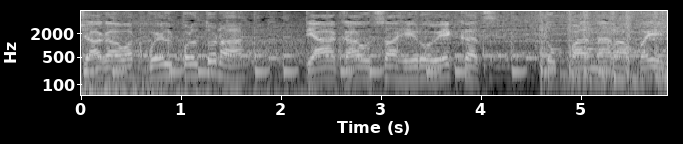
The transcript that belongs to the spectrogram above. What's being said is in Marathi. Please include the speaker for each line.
Speaker 1: ज्या गावात बैल पळतो ना त्या गावचा हिरो एकच तो पळणारा बैल.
